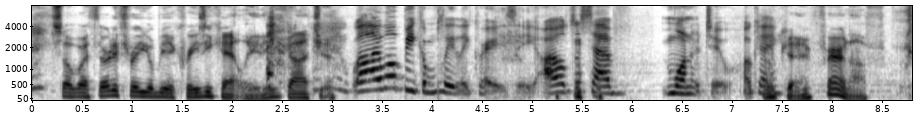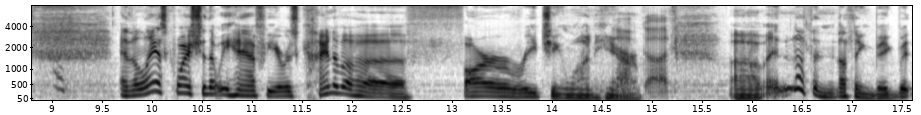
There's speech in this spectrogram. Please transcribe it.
so by 33, you'll be a crazy cat lady. Gotcha. well, I won't be completely crazy. I'll just have one or two. Okay. Okay, fair enough. And the last question that we have here is kind of a far-reaching one here. Oh God. Um, and nothing, nothing big, but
